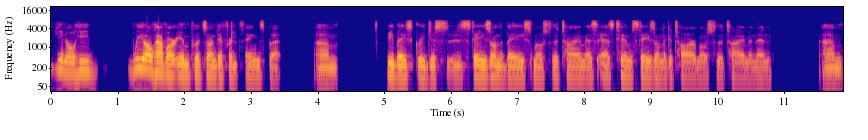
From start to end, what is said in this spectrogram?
you know he we all have our inputs on different things, but um, he basically just uh, stays on the bass most of the time, as as Tim stays on the guitar most of the time, and then um,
